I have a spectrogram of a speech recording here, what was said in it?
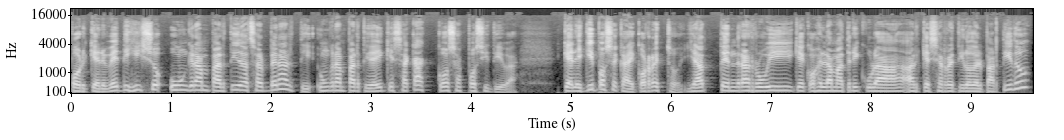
porque el Betis hizo un gran partido hasta el penalti, un gran partido, hay que sacar cosas positivas. Que el equipo se cae, correcto. Ya tendrá Rubí que coger la matrícula al que se retiró del partido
